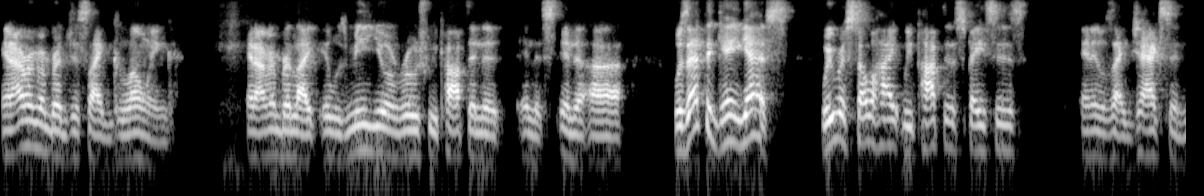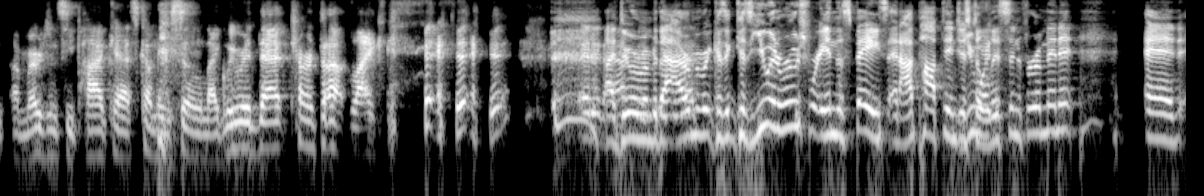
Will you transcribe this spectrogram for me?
and I remember just like glowing. And I remember like it was me, you, and Roosh. We popped in the in the in the. Uh, was that the game? Yes, we were so hyped. We popped in spaces and it was like Jackson emergency podcast coming soon. like we were that turned up. Like I do remember that. I remember because because you and Roosh were in the space, and I popped in just to listen for a minute. And,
